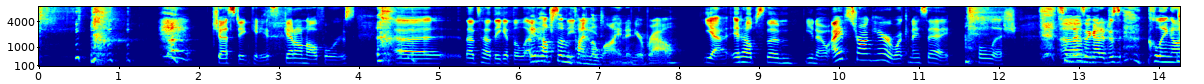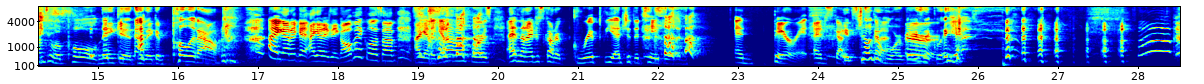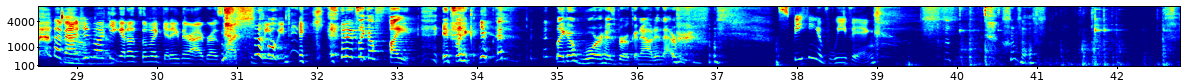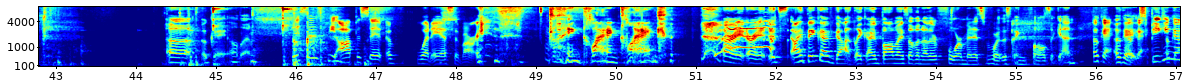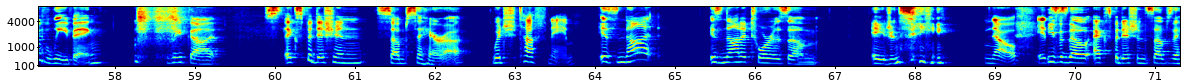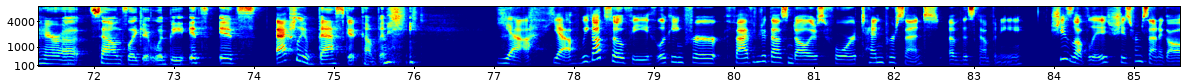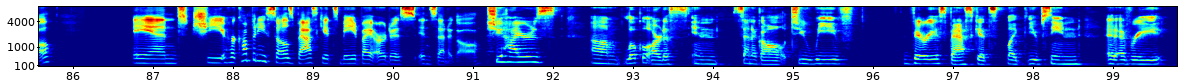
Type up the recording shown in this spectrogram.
just in case. Get on all fours. Uh, that's how they get the leverage. It helps them find the line in your brow. Yeah, it helps them, you know. I have strong hair. What can I say? Polish. Sometimes Um, I gotta just cling onto a pole naked so they could pull it out. I gotta get. I gotta take all my clothes off. I gotta get on all fours, and then I just gotta grip the edge of the table and and bear it. I just gotta. It's tug of war, basically. Yeah. Imagine Oh, man. walking in on someone getting their eyebrows waxed completely naked. and it's like a fight. It's like like a war has broken out in that room. Speaking of weaving, Uh, okay, hold on. This is the opposite of what ASMR is. clank, clank, clank. all right, all right. It's. I think I've got like I bought myself another four minutes before this thing falls again. Okay, Okay. okay, speaking of leaving, we've got Expedition Subsahara, which Tough name. is not is not a tourism agency. No, it's Even though Expedition Subsahara sounds like it would be, it's it's actually a basket company. Yeah, yeah. We got Sophie looking for $500,000 for 10% of this company. She's lovely. She's from Senegal. And she her company sells baskets made by artists in Senegal. she hires um, local artists in Senegal to weave various baskets, like you've seen at every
